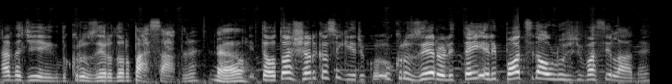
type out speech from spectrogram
Nada de, do Cruzeiro do ano passado, né? Não. Então, eu tô achando que é o seguinte, o Cruzeiro, ele tem, ele pode se dar o luxo de vacilar, né?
